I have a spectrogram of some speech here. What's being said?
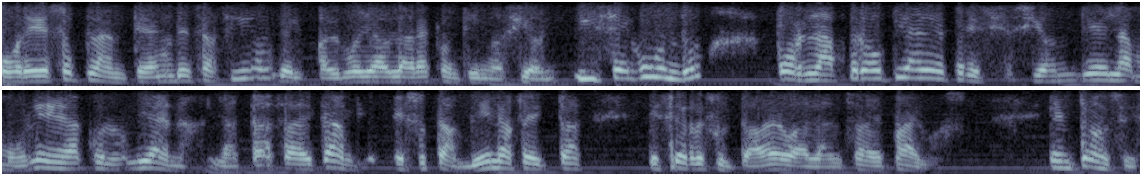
Por eso plantea un desafío del cual voy a hablar a continuación. Y segundo, por la propia depreciación de la moneda colombiana, la tasa de cambio. Eso también afecta ese resultado de balanza de pagos. Entonces,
